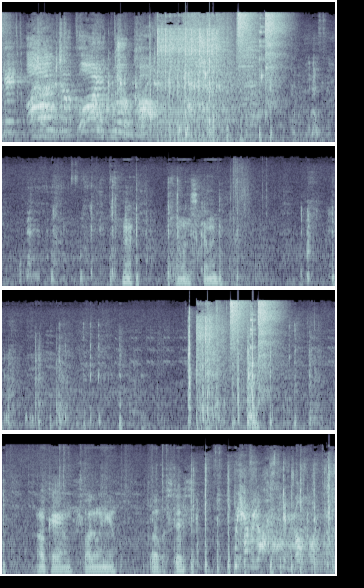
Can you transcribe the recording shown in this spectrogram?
Get on the point, Control Duncan. point is being captured. No one's coming. Okay, I'm following you. Oh, what's this? We have lost the control point.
